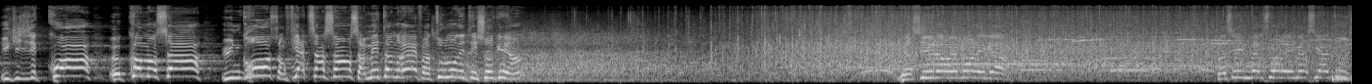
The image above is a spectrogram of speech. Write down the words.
qui disaient quoi? Euh, Comment ça? Une grosse en Fiat 500 Ça m'étonnerait. Enfin, tout le monde était choqué. Hein. Merci énormément les gars. Passez une belle soirée. Merci à tous.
